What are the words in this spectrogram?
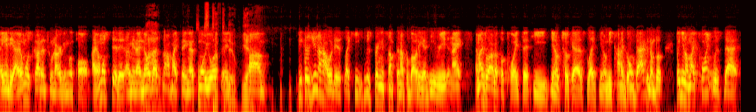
Andy, I almost got into an argument with Paul. I almost did it. I mean, I know wow. that's not my thing. That's more it's your thing. Yeah. Um, because you know how it is. Like he, he was bringing something up about Andy Reid, and I and I brought up a point that he, you know, took as like, you know, me kind of going back at him. But but you know, my point was that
